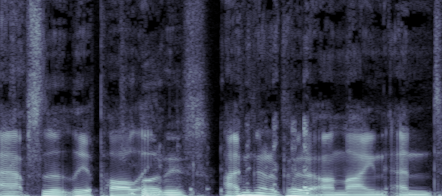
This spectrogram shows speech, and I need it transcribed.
absolutely appalling. I'm going to put it online and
